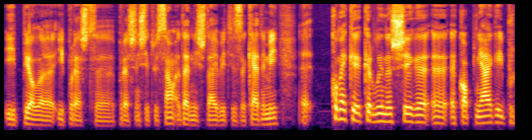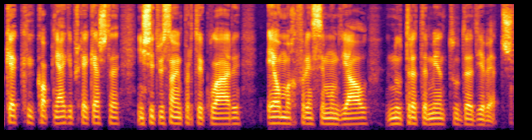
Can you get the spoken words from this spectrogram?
e, pela, e por, esta, por esta instituição, a Danish Diabetes Academy. Uh, como é que a Carolina chega a, a Copenhaga e porquê é que Copenhaga e porquê é que esta instituição em particular é uma referência mundial no tratamento da diabetes?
